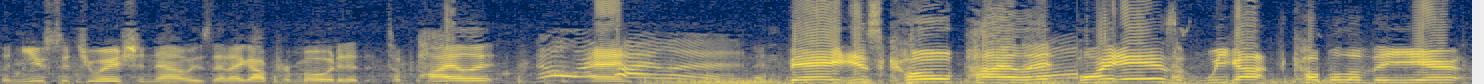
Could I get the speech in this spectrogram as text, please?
The new situation now is that I got promoted to pilot No, I'm And- pilot. and Bay is co-pilot. Point is, we got couple of the year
